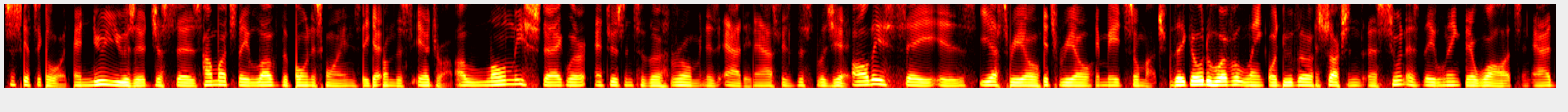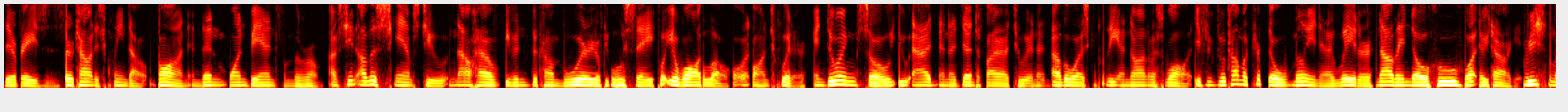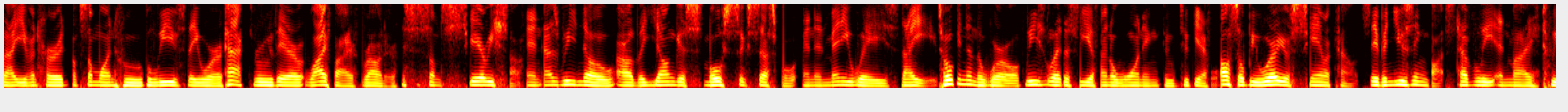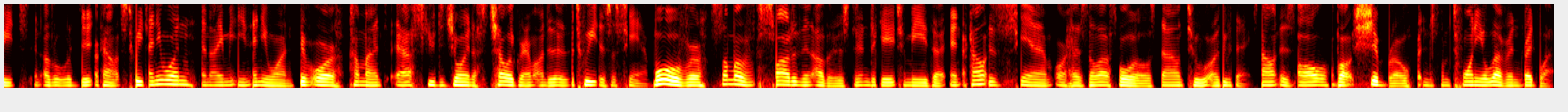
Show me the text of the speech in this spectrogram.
just gets, ignored. And new user just says how much they love the bonus coins they get from this airdrop. A lonely straggler enters into the room and is added and asks, "Is this legit?" All they say is, "Yes, real. It's real. It made so much." They go to whoever link or do the instruction. As soon as they link their wallets and add their phrases, their account is cleaned out, gone, and then one banned from the room. I've seen other scams too. Now have even become wary of people who say, "Put your wallet below" on Twitter. In doing so, you add an identifier to an otherwise completely anonymous wallet. If you become a crypto millionaire later, now they know who, what they target. Recently, I even heard of someone who believes they were hacked through their Wi-Fi router. This is some scary stuff. And as we know, are the youngest, most successful, and in many ways naive token in the world. Please let this be a final warning to be careful. Also, be wary of scam accounts. They've been using bots heavily in my tweets and other legit accounts. Tweet anyone, and I mean anyone, give or comment, ask you to join us. Telegram under the tweet is a scam. Moreover, some are smarter than others to indicate to me that an account is a scam or has no last spoils down to a few things. Account is all about Shibro, written from 2011, red flag.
